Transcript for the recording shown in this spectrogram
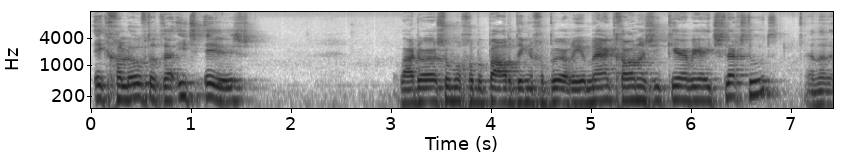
ik geloof dat er iets is waardoor sommige bepaalde dingen gebeuren. Je merkt gewoon als je een keer weer iets slechts doet. En dan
